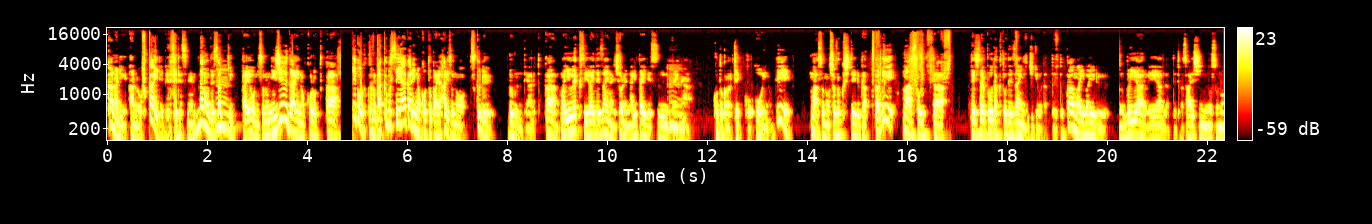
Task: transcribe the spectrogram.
かなりあの深いレベルでですね。なのでさっき言ったように、その20代の頃とか、結構その学部生上がりの子とか、やはりその作る部分であるとか、まあ UX、UI デザイナーに将来なりたいです、みたいなことが結構多いので、うん、まあその所属している学科で、まあそういったデジタルプロダクトデザインの授業だったりとか、まあいわゆる VR、AR だったりとか最新のその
